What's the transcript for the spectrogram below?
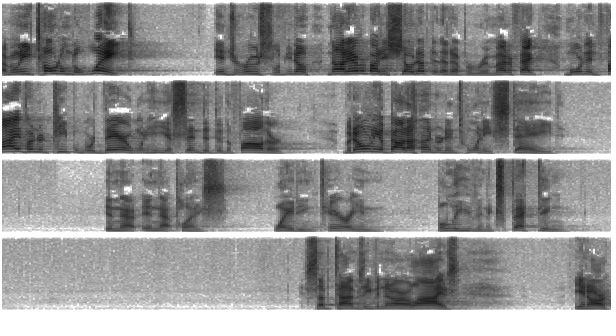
I mean, when he told them to wait, in Jerusalem. You know, not everybody showed up to that upper room. Matter of fact, more than 500 people were there when he ascended to the Father, but only about 120 stayed in that, in that place, waiting, tarrying, believing, expecting. Sometimes, even in our lives, in our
